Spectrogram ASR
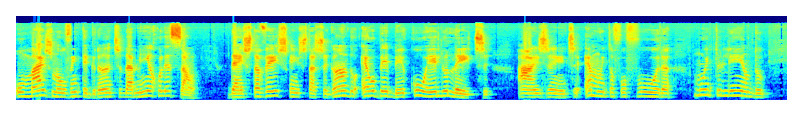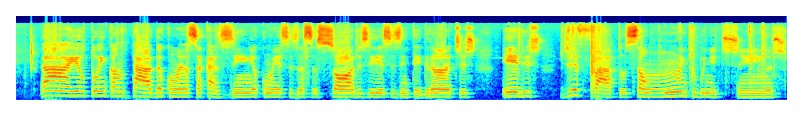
o mais novo integrante da minha coleção. Desta vez quem está chegando é o bebê Coelho Leite. Ai gente, é muita fofura, muito lindo. Ai, eu tô encantada com essa casinha, com esses acessórios e esses integrantes. Eles de fato, são muito bonitinhos.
